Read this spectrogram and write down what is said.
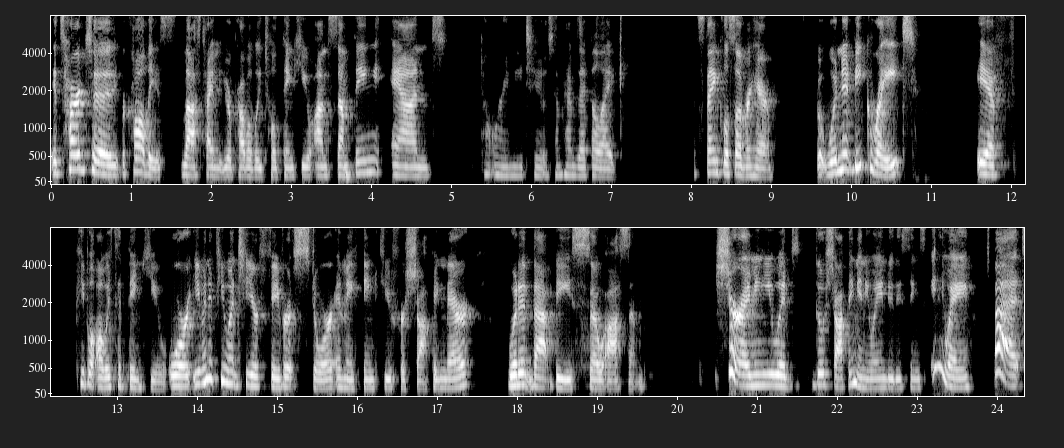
It's hard to recall these last time that you were probably told thank you on something and don't worry me too. Sometimes i feel like it's thankless over here. But wouldn't it be great if people always said thank you? Or even if you went to your favorite store and they thanked you for shopping there wouldn't that be so awesome sure, I mean, you would go shopping anyway and do these things anyway, but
